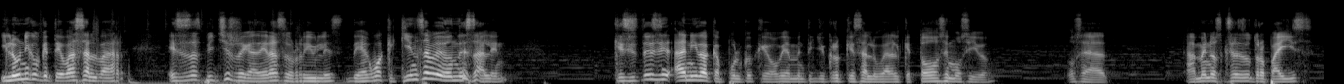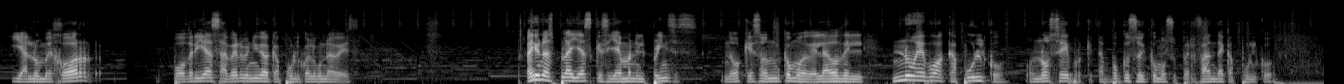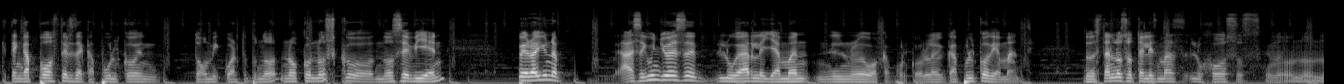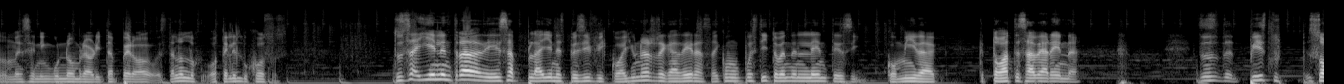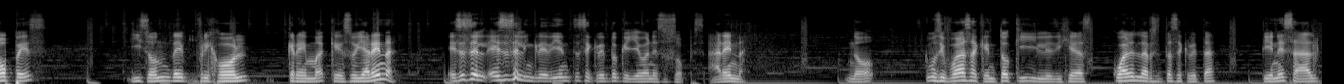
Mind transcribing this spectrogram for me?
Y lo único que te va a salvar es esas pinches regaderas horribles de agua que quién sabe de dónde salen. Que si ustedes han ido a Acapulco, que obviamente yo creo que es el lugar al que todos hemos ido. O sea, a menos que seas de otro país y a lo mejor podrías haber venido a Acapulco alguna vez. Hay unas playas que se llaman el Princess, ¿no? Que son como del lado del nuevo Acapulco. O no sé, porque tampoco soy como súper fan de Acapulco. Que tenga pósters de Acapulco en todo mi cuarto, pues no, no conozco, no sé bien. Pero hay una... Ah, según yo ese lugar le llaman el nuevo Acapulco, el Acapulco Diamante. Donde están los hoteles más lujosos. No, no, no me sé ningún nombre ahorita, pero están los hoteles lujosos. Entonces ahí en la entrada de esa playa en específico hay unas regaderas, hay como un puestito, venden lentes y comida, que toda te sabe arena. Entonces pides tus sopes y son de frijol, crema, queso y arena. Ese es el, ese es el ingrediente secreto que llevan esos sopes, arena. ¿No? Es como si fueras a Kentucky y les dijeras, ¿cuál es la receta secreta? Tiene sal,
